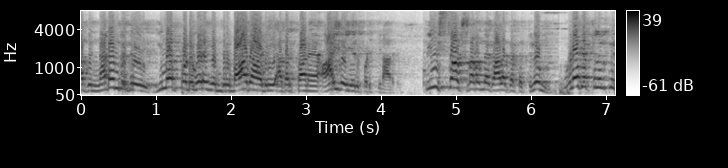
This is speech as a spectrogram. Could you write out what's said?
அது நடந்தது இனப்படுகொலை என்று வாதாடி அதற்கான ஆய்வை ஏற்படுத்தினார்கள். நடந்த காலகட்டத்திலும் உலகத்திலிருந்து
